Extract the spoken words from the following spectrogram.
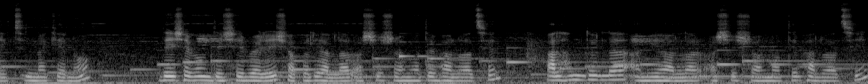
দেখছেন না কেন দেশ এবং দেশের বাইরে সকলে আল্লাহর অশেষ রহমতে ভালো আছেন। আলহামদুলিল্লাহ, আমিও আল্লাহর অশেষ রহমতে ভালো আছি।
